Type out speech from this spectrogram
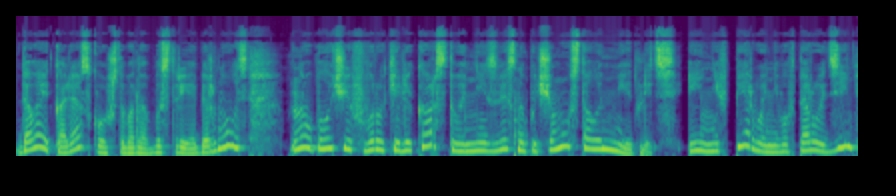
дала ей коляску, чтобы она быстрее обернулась, но, получив в руки лекарство, неизвестно почему стала медлить, и ни в первый, ни во второй день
